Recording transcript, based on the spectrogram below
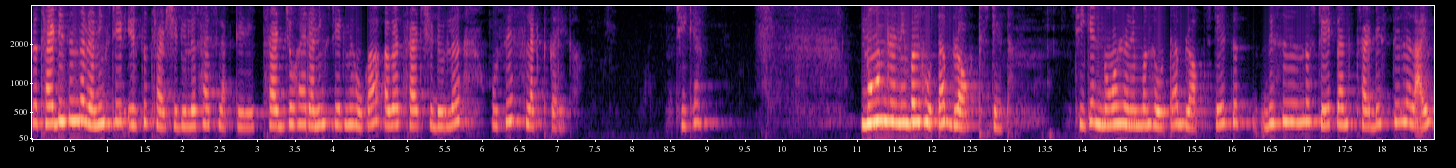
The thread is in the running state if the thread scheduler है सिलेक्टेड थ्रेड जो है रनिंग स्टेट में होगा, अगर थ्रेड शेड्यूलर उसे सिलेक्ट करेगा। ठीक है? नॉन रनेबल होता है ब्लॉक्ड स्टेट ठीक है? नॉन रनेबल होता है block state this is in the state when the thread is still alive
